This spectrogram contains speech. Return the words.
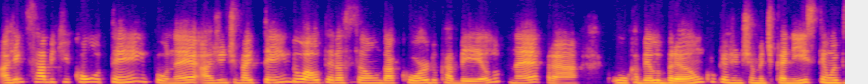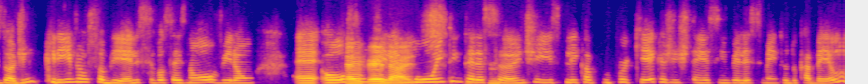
A gente sabe que com o tempo, né, a gente vai tendo alteração da cor do cabelo, né, para o cabelo branco, que a gente chama de canice. Tem um episódio incrível sobre ele. Se vocês não ouviram, é, ouçam, é que ele é muito interessante e explica o porquê que a gente tem esse envelhecimento do cabelo.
